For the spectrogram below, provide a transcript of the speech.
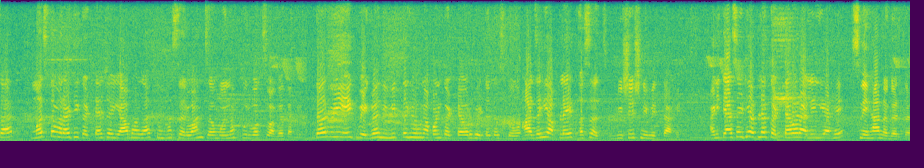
नमस्कार. मस्त मराठी कट्ट्याच्या या भागात तुम्हा सर्वांचं मनपूर्वक स्वागत आहे. दरवेळी एक वेगळं निमित्त घेऊन आपण कट्ट्यावर भेटत असतो. आजही आपलं एक असंच विशेष निमित्त आहे. आणि त्यासाठी आपल्या कट्ट्यावर आलेली आहे स्नेहा नगरकर.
